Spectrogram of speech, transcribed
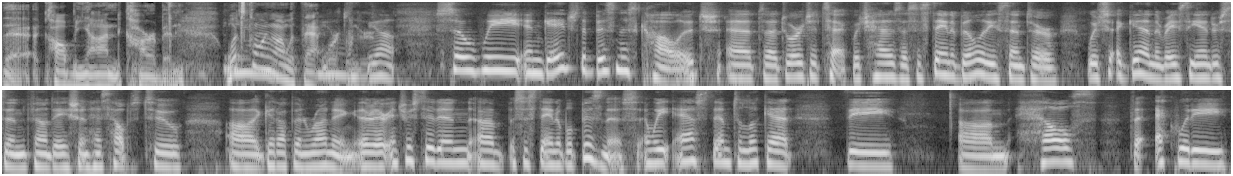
that, called Beyond Carbon? What's going on with that working group? Yeah. So we engaged the business college at uh, Georgia Tech, which has a sustainability center, which again the Ray C. Anderson Foundation has helped to uh, get up and running. They're, they're interested in uh, a sustainable business, and we asked them to look at the um, health, the equity,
